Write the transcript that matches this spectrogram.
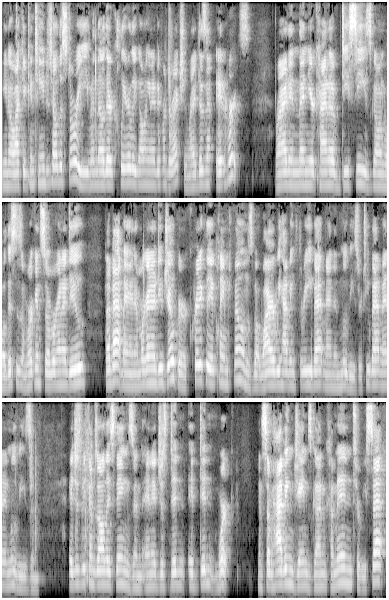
You know, I could continue to tell the story, even though they're clearly going in a different direction, right? It doesn't, it hurts right? And then you're kind of DC's going, well, this isn't working, so we're gonna do the Batman and we're gonna do Joker, critically acclaimed films, but why are we having three Batman in movies or two Batman in movies? And it just becomes all these things, and and it just didn't it didn't work. And so having James Gunn come in to reset,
